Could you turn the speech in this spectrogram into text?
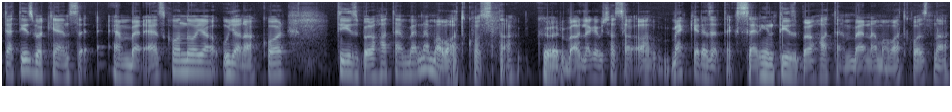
tehát 10-ből 9 ember ezt gondolja, ugyanakkor tízből hat ember nem avatkozna körbe, legalábbis az a megkérdezettek szerint tízből hat ember nem avatkozna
